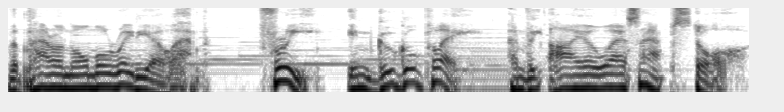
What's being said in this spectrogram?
The Paranormal Radio app, free in Google Play and the iOS App Store.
